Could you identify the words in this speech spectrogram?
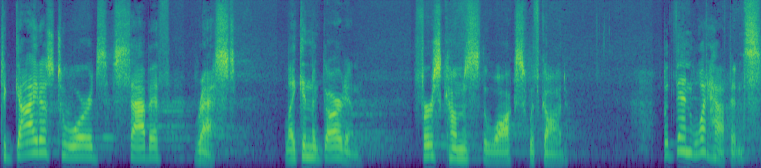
to guide us towards Sabbath rest. Like in the garden, first comes the walks with God. But then what happens?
